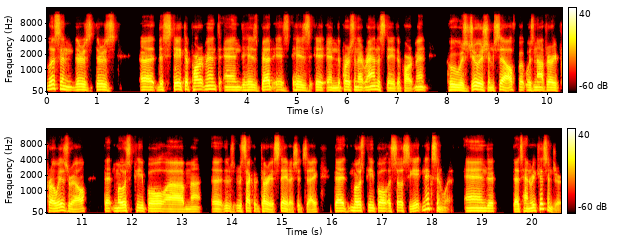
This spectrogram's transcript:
listen, there's there's uh, the State Department and his bed is his and the person that ran the State Department, who was Jewish himself but was not very pro-Israel. That most people, um, uh, the Secretary of State, I should say, that most people associate Nixon with, and that's Henry Kissinger.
